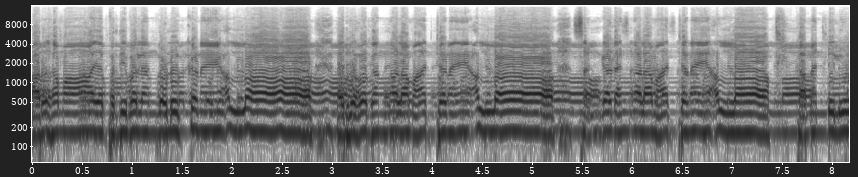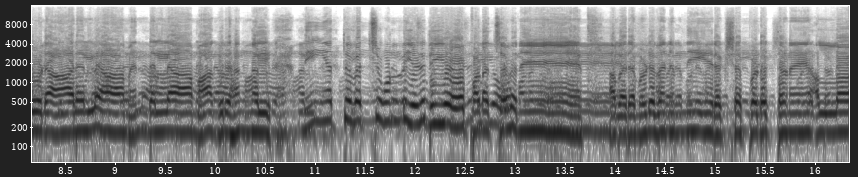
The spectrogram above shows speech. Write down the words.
അർഹമായ പ്രതിഫലം കൊടുക്കണേ അല്ലാ. രോഗങ്ങളെ മാറ്റണേ അല്ലാ. സങ്കടങ്ങളെ മാറ്റണേ അല്ലാ. കമന്റിലൂടെ ആരെല്ലാം എന്തെല്ലാം ആഗ്രഹങ്ങൾ നീ എത്തുവെച്ചുകൊണ്ട് എഴുതിയോ പടച്ചവനെ? അവരെ മുഴുവനും നീ രക്ഷപ്പെടുത്തണേ അല്ലാ.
